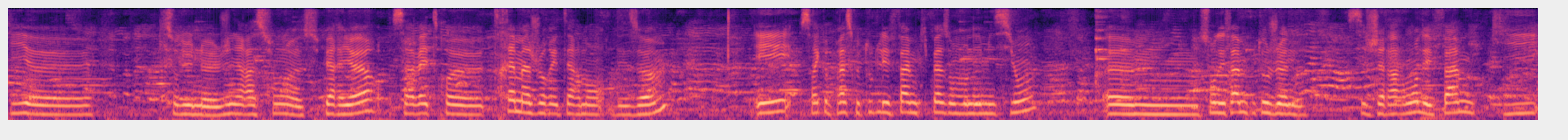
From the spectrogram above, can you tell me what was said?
qui, euh, sont d'une génération euh, supérieure, ça va être très majoritairement des hommes. Et c'est vrai que presque toutes les femmes qui passent dans mon émission sont des femmes plutôt jeunes. J'ai rarement des femmes qui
